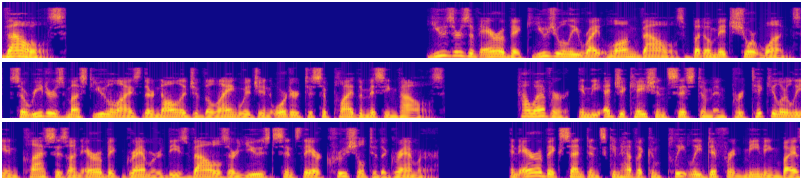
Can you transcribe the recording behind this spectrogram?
Vowels Users of Arabic usually write long vowels but omit short ones, so readers must utilize their knowledge of the language in order to supply the missing vowels. However, in the education system and particularly in classes on Arabic grammar these vowels are used since they are crucial to the grammar. An Arabic sentence can have a completely different meaning by a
